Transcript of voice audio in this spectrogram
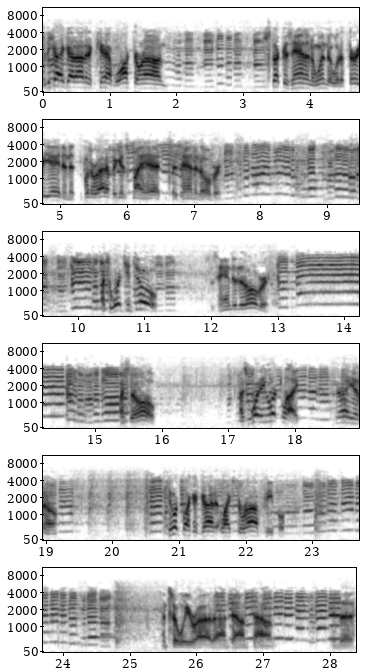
So the guy got out of the cab, walked around, stuck his hand in the window with a 38 in it, and put it right up against my head. Says, hand it over. I said, what'd you do? Says, handed it over. I said, oh. I said, what'd he look like? Well, you know. He looked like a guy that likes to rob people. And so we rode on downtown in the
